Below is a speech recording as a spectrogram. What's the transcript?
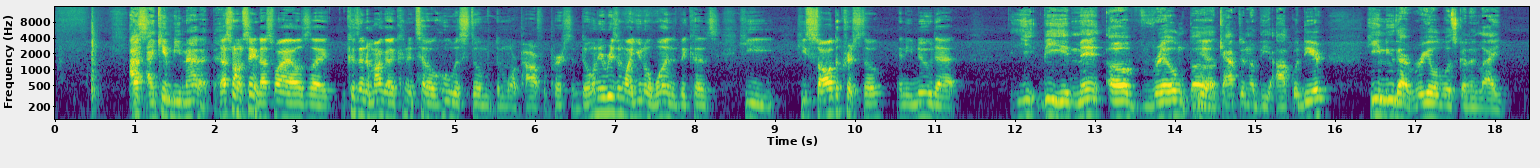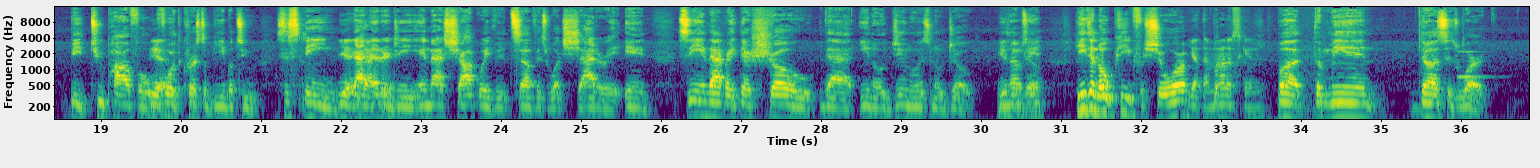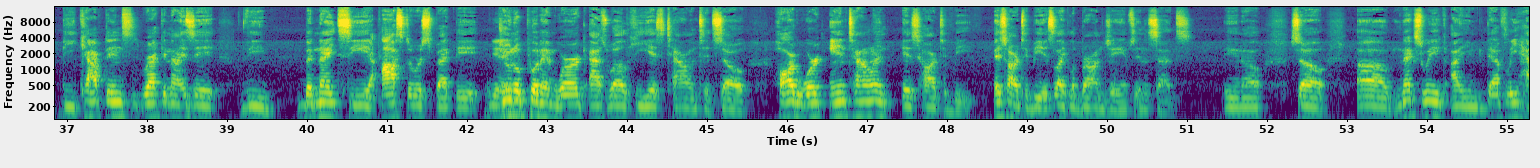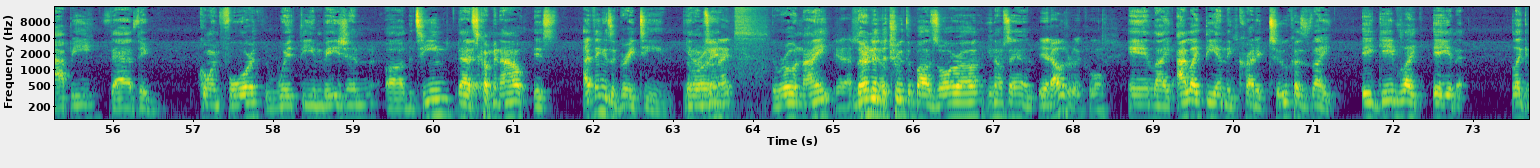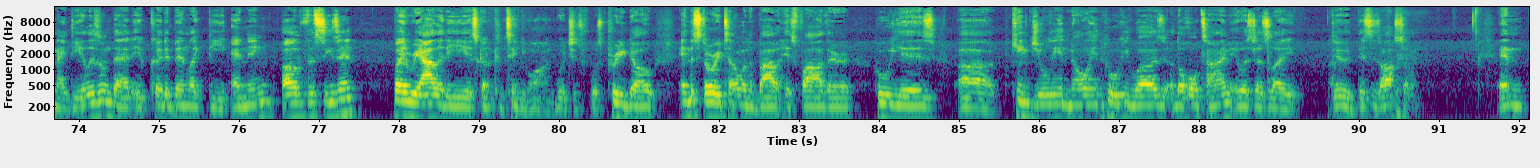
I, I can't be mad at that. That's what I'm saying. That's why I was like, because in the manga, I couldn't tell who was still the more powerful person. The only reason why Yuno won is because he he saw the crystal and he knew that. he, the admit of Real, the Yeah. captain of the Aqua Deer, he knew that Real was gonna like be too powerful Yeah. for the crystal to be able to sustain Yeah, that exactly. energy, and that shockwave itself is what shatter it. And seeing that right there show that you know Juno is no joke. You He's know no what I'm saying? joke. He's an OP for sure. You got that mana skin. but the man does his work. The captains recognize it. The the knights see it. Asta respect it. Yeah. Juno put in work as well. He is talented. So hard work and talent is hard to beat. It's hard to beat. It's like LeBron James in a sense, you know. So uh, next week, I am definitely happy that they going forth with the invasion. Uh, the team that's Yeah. coming out is, I think, is a great team. You The know what I'm Royal saying? Knights. the Royal Knight, Yeah, learning the truth about Zora. You know what I'm saying? Yeah, that was really cool. And like, I like the ending credit too, cause like it gave like a like an idealism that it could have been like the ending of the season, but in reality, it's gonna continue on, which is was pretty dope. And the storytelling about his father, who he is, uh, King Julian knowing who he was the whole time, it was just like, dude, this is awesome. And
